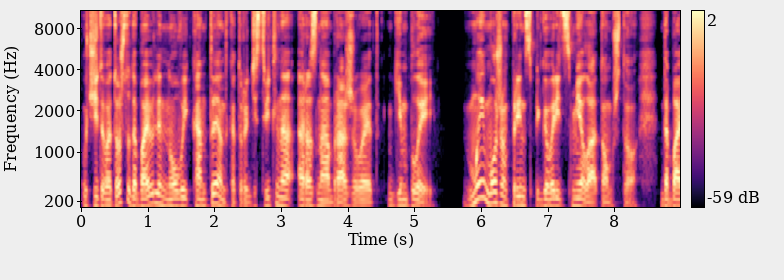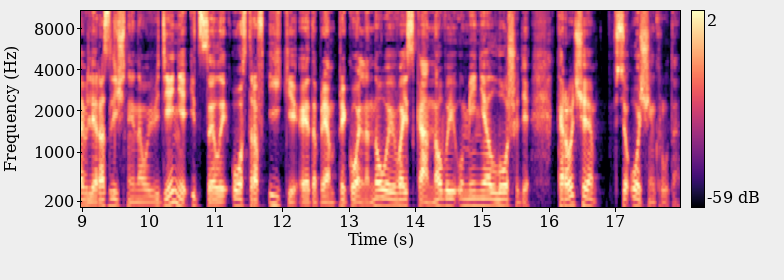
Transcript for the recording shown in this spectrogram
учитывая то, что добавили новый контент, который действительно разноображивает геймплей. Мы можем, в принципе, говорить смело о том, что добавили различные нововведения и целый остров Ики. Это прям прикольно. Новые войска, новые умения лошади. Короче, все очень круто.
